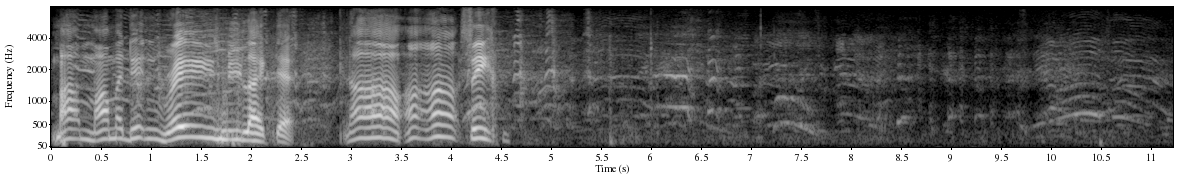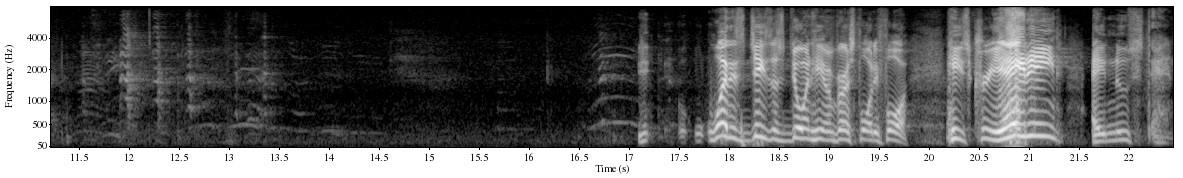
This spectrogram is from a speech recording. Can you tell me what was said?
my mama didn't raise me like that. No, uh-uh. See, what is Jesus doing here in verse 44? He's creating a new standard.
